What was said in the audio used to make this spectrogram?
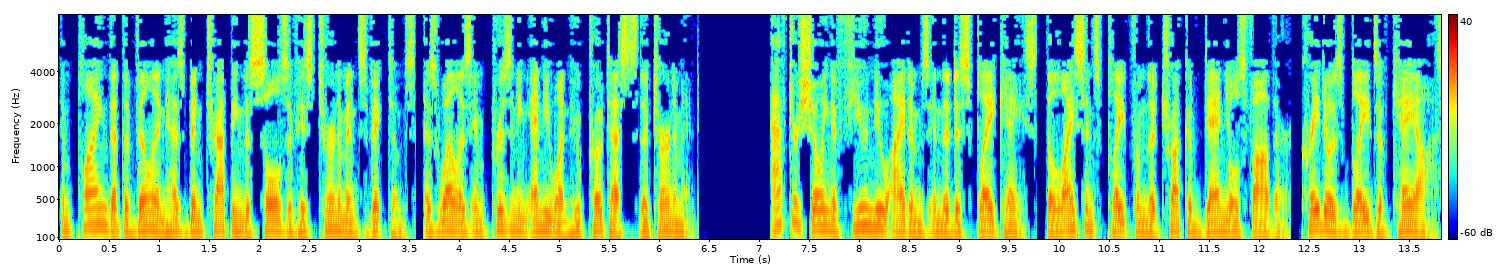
implying that the villain has been trapping the souls of his tournament's victims, as well as imprisoning anyone who protests the tournament. After showing a few new items in the display case, the license plate from the truck of Daniel's father, Kratos' Blades of Chaos,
